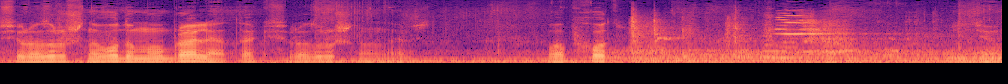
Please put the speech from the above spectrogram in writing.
все разрушено. Воду мы убрали, а так все разрушено, наверное. В обход. Идем.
